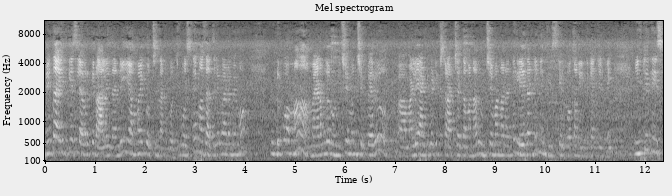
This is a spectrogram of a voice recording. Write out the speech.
మిగతా ఐదు కేసులు ఎవరికి రాలేదండి. ఈ అమ్మాయికి వచ్చిందండి. కొంచెం వస్తే మా సర్జరీ మేడం ఏమో ఉండిపోమ్మా మేడం గారు ఉంచేయమని చెప్పారు. మళ్ళీ యాంటీబయాటిక్ స్టార్ట్ చేద్దామన్నారు. ఉంచేయమన్నారంటే లేదంటే నేను తీసుకెళ్ళిపోతాను ఇంటికని చెప్పి ఇంటికి తీసు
